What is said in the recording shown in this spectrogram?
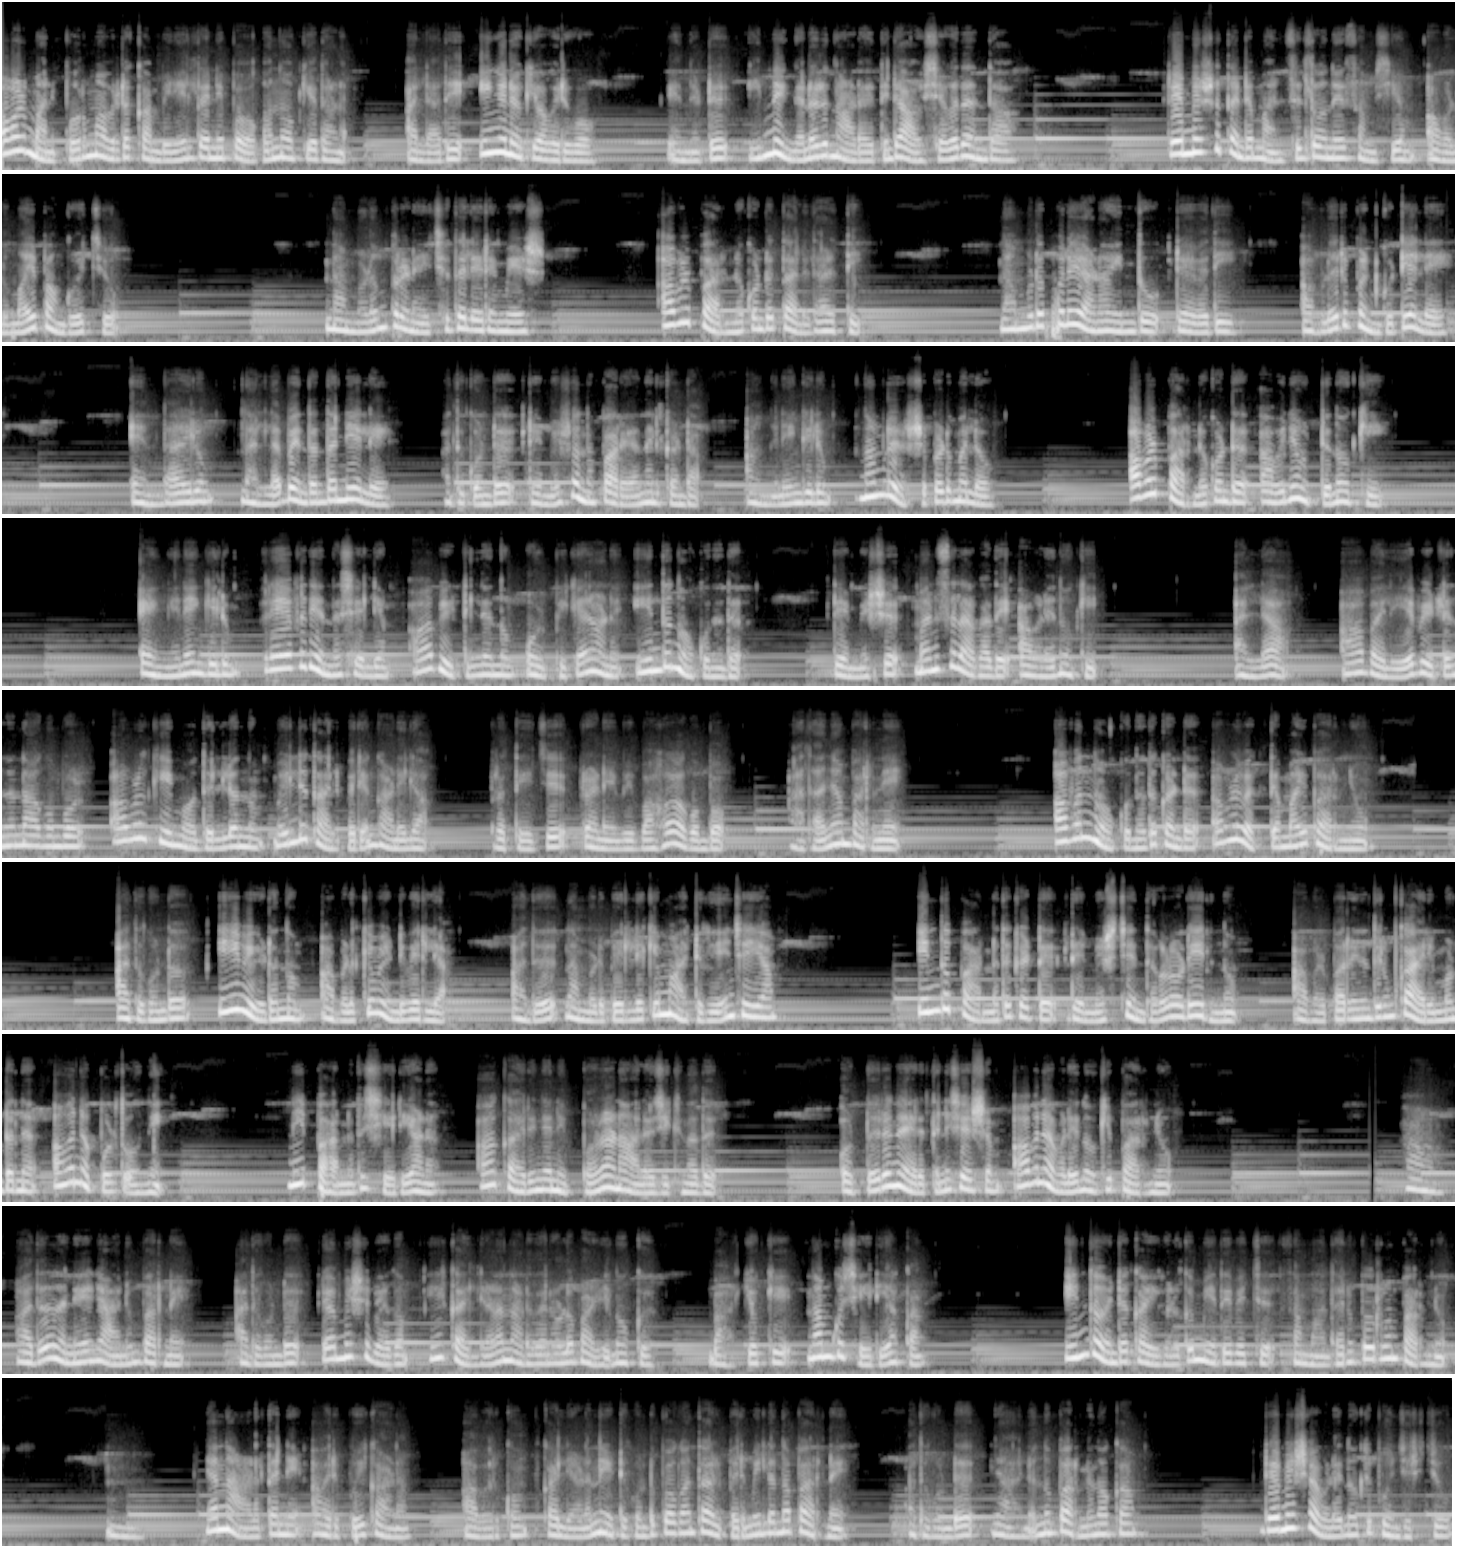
അവൾ മനഃപൂർവം അവരുടെ കമ്പനിയിൽ തന്നെ പോകാൻ നോക്കിയതാണ്. അല്ലാതെ ഇങ്ങനെയൊക്കെയോ വരുവോ? എന്നിട്ട് ഇന്ന് ഇങ്ങനൊരു നാടകത്തിന്റെ ആവശ്യകത എന്താ? രമേശ് തന്റെ മനസ്സിൽ തോന്നിയ സംശയം അവളുമായി പങ്കുവച്ചു. നമ്മളും പ്രണയിച്ചതല്ലേ രമേശ്? അവൾ പറഞ്ഞുകൊണ്ട് തല താഴ്ത്തി. നമ്മുടെ പോലെയാണോ ഇന്ദു രേവതി? അവളൊരു പെൺകുട്ടിയല്ലേ? എന്തായാലും നല്ല ബന്ധം തന്നെയല്ലേ? അതുകൊണ്ട് രമേശ് ഒന്നും പറയാൻ നിൽക്കണ്ട. അങ്ങനെയെങ്കിലും നമ്മൾ രക്ഷപ്പെടുമല്ലോ. അവൾ പറഞ്ഞുകൊണ്ട് അവനെ ഉറ്റുനോക്കി. എങ്ങനെയെങ്കിലും രേവതി എന്ന ശല്യം ആ വീട്ടിൽ നിന്നും ഒഴിപ്പിക്കാനാണ് ഇന്ദു നോക്കുന്നത്? രമേശ് മനസ്സിലാകാതെ അവളെ നോക്കി. അല്ല ആ വലിയ വീട്ടിൽ നിന്നാകുമ്പോൾ അവൾക്ക് ഈ മുതലിലൊന്നും വലിയ താല്പര്യം കാണില്ല. പ്രത്യേകിച്ച് പ്രണയവിവാഹം ആകുമ്പോൾ. അതാ ഞാൻ പറഞ്ഞേ. അവൻ നോക്കുന്നത് കണ്ട് അവൾ വ്യക്തമായി പറഞ്ഞു. അതുകൊണ്ട് ഈ വീടൊന്നും അവൾക്ക് വേണ്ടി വരില്ല. അത് നമ്മുടെ പേരിലേക്ക് മാറ്റുകയും ചെയ്യാം. ഇന്ദു പറഞ്ഞത് കേട്ട് രമേശ് ചിന്തകളോടെ ഇരുന്നു. അവൾ പറയുന്നതിലും കാര്യമുണ്ടെന്ന് അവൻ അപ്പോൾ തോന്നി. നീ പറഞ്ഞത് ശരിയാണ്. ആ കാര്യം ഞാൻ ഇപ്പോഴാണ് ആലോചിക്കുന്നത്. ഒട്ടൊരു നേരത്തിന് ശേഷം അവൻ അവളെ നോക്കി പറഞ്ഞു. ആ അത് തന്നെ ഞാനും പറഞ്ഞേ. അതുകൊണ്ട് രമേശ് വേഗം ഈ കല്യാണം നടത്താനുള്ള വഴി നോക്ക്. ബാക്കിയൊക്കെ നമുക്ക് ശരിയാക്കാം. ഇന്ദു എന്റെ കൈകൾക്ക് മീതെ വെച്ച് സമാധാനപൂർവം പറഞ്ഞു. ഞാൻ നാളെ തന്നെ അവരെ പോയി കാണാം. അവർക്കും കല്യാണം നീട്ടിക്കൊണ്ടു പോകാൻ താല്പര്യമില്ലെന്നാ പറഞ്ഞേ. അതുകൊണ്ട് ഞാനൊന്ന് പറഞ്ഞു നോക്കാം. രമേശ് അവളെ നോക്കി പുഞ്ചിരിച്ചു.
